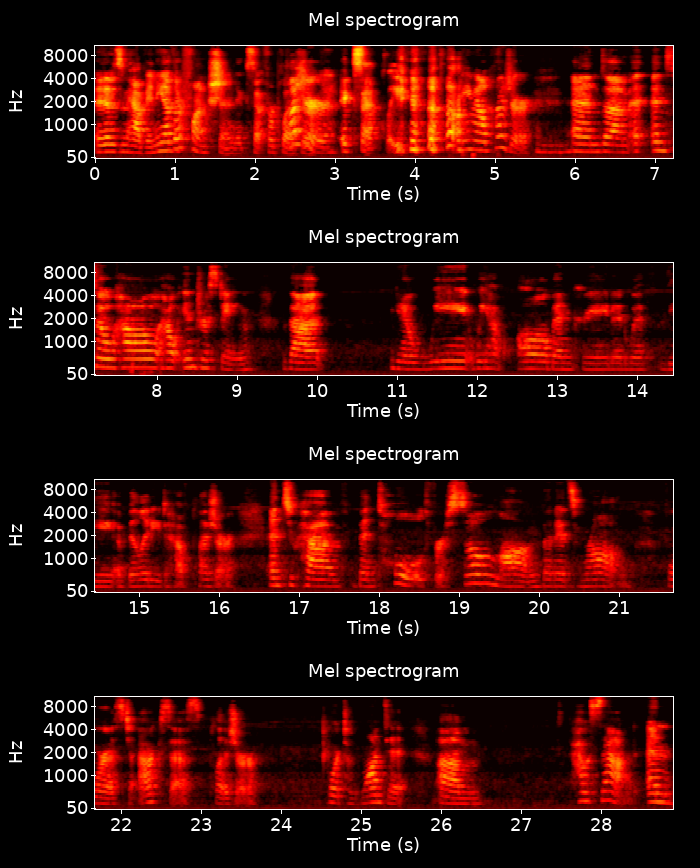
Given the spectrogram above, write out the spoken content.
It doesn't have any other function except for pleasure. pleasure, Exactly. female pleasure. and um, and, and so how how interesting that you know we we have all been created with the ability to have pleasure and to have been told for so long that it's wrong for us to access pleasure or to want it. Um, how sad. And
